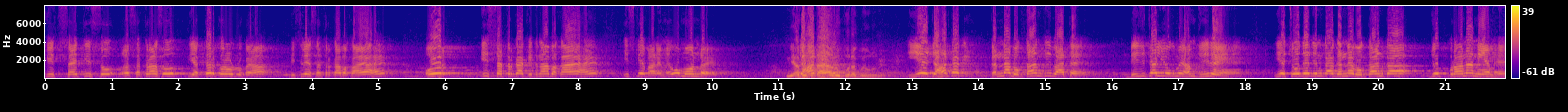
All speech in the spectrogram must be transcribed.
कि सैंतीस सौ, सत्रह सौ तिहत्तर करोड़ रुपया पिछले सत्र का बकाया है और इस सत्र का कितना बकाया है इसके बारे में वो मौन रहे। अभी बताया अनुपूरक में उन्होंने। ये जहाँ तक गन्ना भुगतान की बात है डिजिटल युग में हम जी रहे हैं ये चौदह दिन का गन्ना भुगतान का जो पुराना नियम है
